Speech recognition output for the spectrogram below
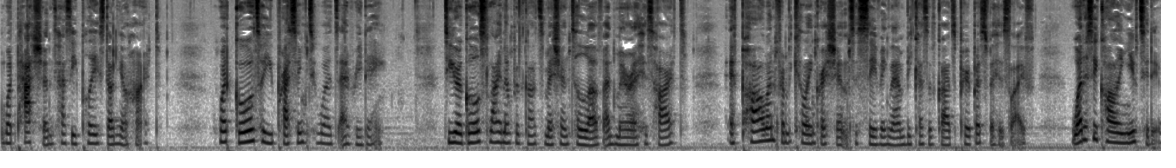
what passions has He placed on your heart? What goals are you pressing towards every day? Do your goals line up with God's mission to love and mirror His heart? If Paul went from killing Christians to saving them because of God's purpose for his life, what is He calling you to do?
